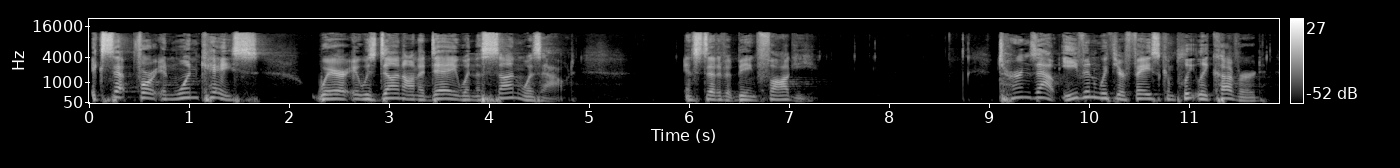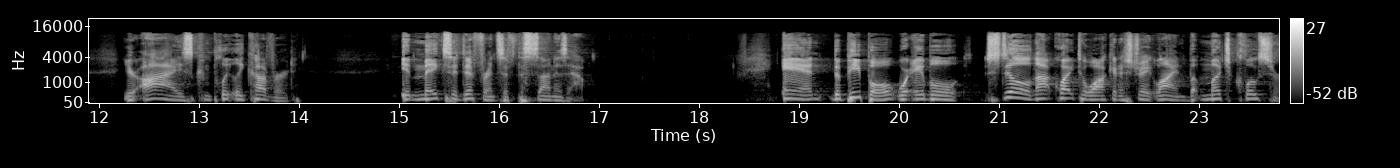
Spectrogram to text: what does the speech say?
Except for in one case where it was done on a day when the sun was out instead of it being foggy. Turns out, even with your face completely covered, your eyes completely covered, it makes a difference if the sun is out. And the people were able, still not quite to walk in a straight line, but much closer.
